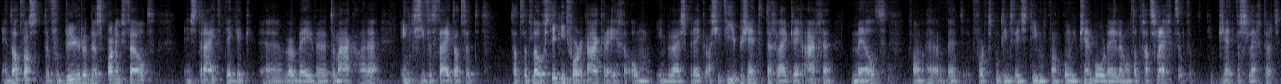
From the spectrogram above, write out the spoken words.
En dat was de voortdurende spanningsveld en strijd, denk ik, uh, waarmee we te maken hadden. Inclusief het feit dat we het, dat we het logistiek niet voor elkaar kregen om in bewijs van spreken, als je vier patiënten tegelijk kreeg aangemeld, van, hè, het, voor het spoedinterventieteam van kom die patiënt beoordelen, want dat gaat slecht, of die patiënt verslechtert,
